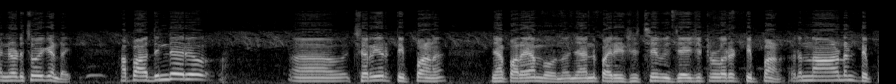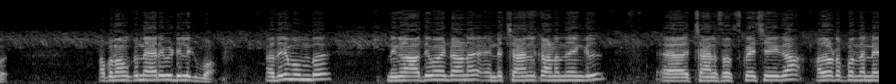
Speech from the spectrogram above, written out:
എന്നോട് ചോദിക്കണ്ടായി. അപ്പൊ അതിന്റെ ഒരു ചെറിയൊരു ടിപ്പാണ് ഞാൻ പറയാൻ പോകുന്നത്. ഞാൻ പരീക്ഷിച്ച് വിജയിച്ചിട്ടുള്ള ഒരു ടിപ്പാണ്. ഒരു നാടൻ ടിപ്പ്. അപ്പോൾ നമുക്ക് നേരെ വീട്ടിലേക്ക് പോവാം. അതിനു മുമ്പ് നിങ്ങൾ ആദ്യമായിട്ടാണ് എന്റെ ചാനൽ കാണുന്നതെങ്കിൽ ചാനൽ സബ്സ്ക്രൈബ് ചെയ്യുക. അതോടൊപ്പം തന്നെ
